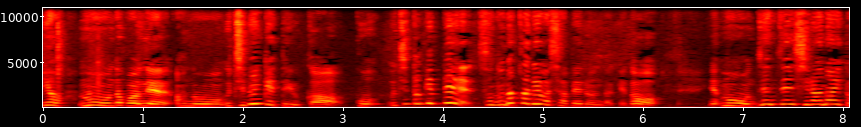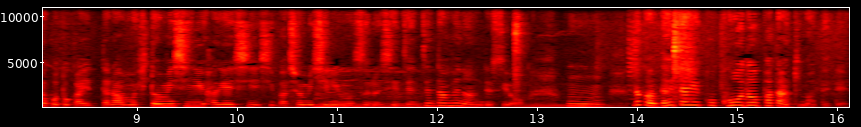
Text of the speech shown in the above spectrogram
いやもうだからねあの内弁慶っていうかこう打ち解けてその中では喋るんだけどいやもう全然知らないとことか行ったらもう人見知り激しいし場所見知りもするし全然ダメなんですよ、うん、だから大体こう行動パターン決まってて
